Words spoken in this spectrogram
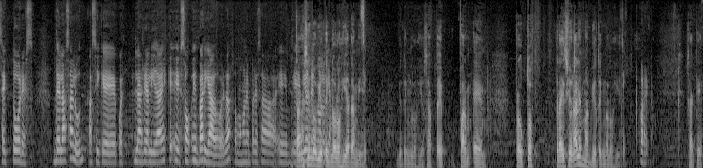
sectores de la salud, así que pues la realidad es que es, es variado, ¿verdad? Somos una empresa... Están haciendo biotecnología también. Sí biotecnología, o sea, eh, eh, productos tradicionales más biotecnología. Sí, correcto. O sea, que,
